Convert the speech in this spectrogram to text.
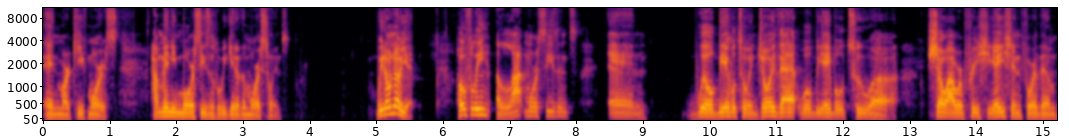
and Markieff Morris? How many more seasons will we get of the Morris twins? We don't know yet. Hopefully, a lot more seasons, and we'll be able to enjoy that. We'll be able to uh, show our appreciation for them.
